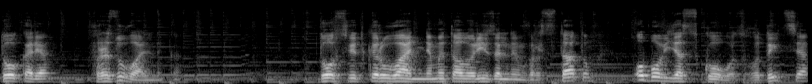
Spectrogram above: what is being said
токаря, фрезувальника. Досвід керування металорізальним верстатом обов'язково згодиться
